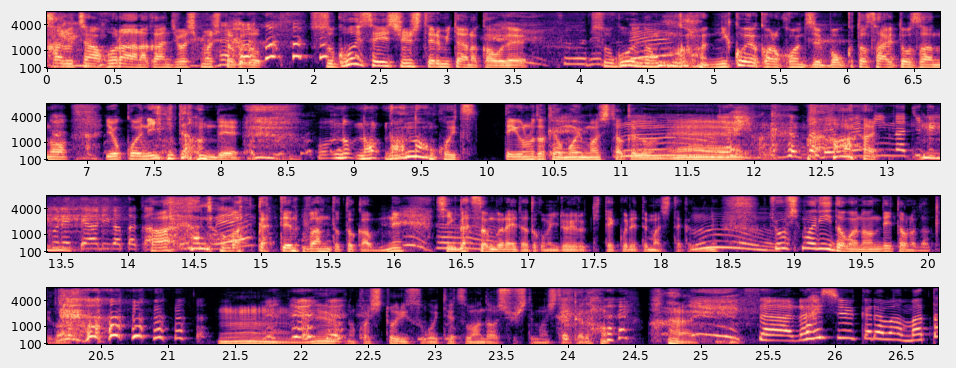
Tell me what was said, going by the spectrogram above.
カルチャーホラーな感じはしましたけどすごい青春してるみたいな顔でねすごいなんかにこやかな感じで僕と斉藤さんの横にいたんでなななんなんこいつっていうのだけ思いましたけどね。みんな来てくれてありがたかあったですね。の若手のバンドとかもねシンガーソングライターとかもいろいろ来てくれてましたけどね、うん。城島リーダーがなんでいたのだけ？がうん。ねなんか一人すごい鉄腕ダッシュしてましたけど。はい。さあ来週からはまた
